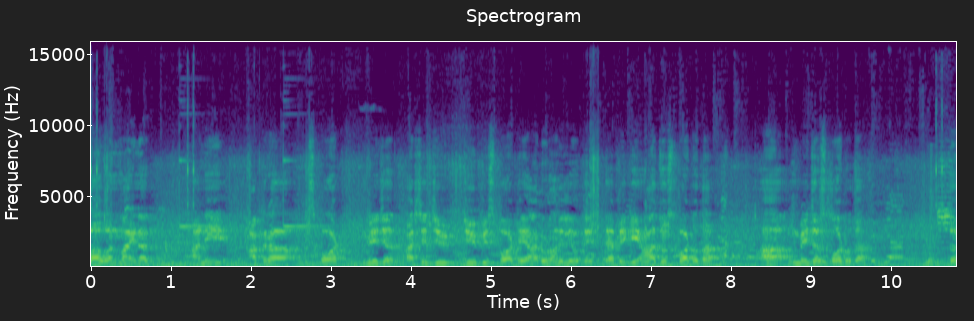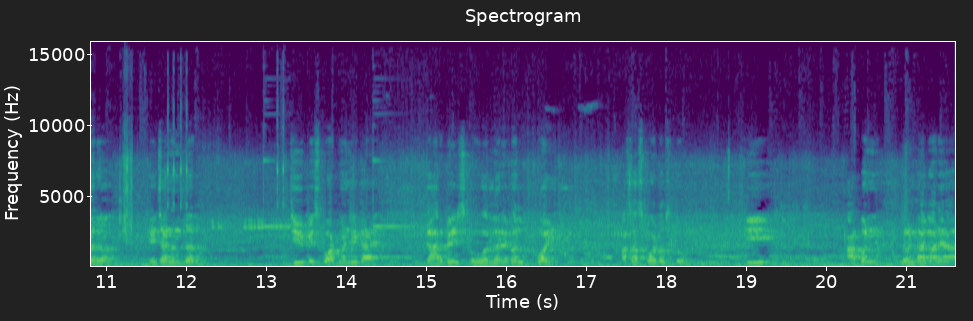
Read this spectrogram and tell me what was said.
बावन्न मायनर आणि अकरा स्पॉट मेजर असे जी जी पी स्पॉट हे आढळून आलेले होते. त्यापैकी हा जो स्पॉट होता हा मेजर स्पॉट होता. तर याच्यानंतर जी यू पी स्पॉट म्हणजे काय? गार्बेज वर्नरेबल पॉईंट असा स्पॉट असतो की आपण घंटागाड्या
